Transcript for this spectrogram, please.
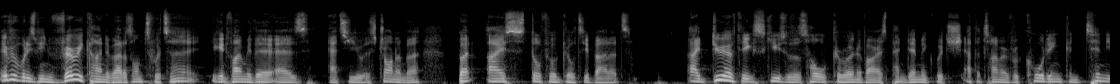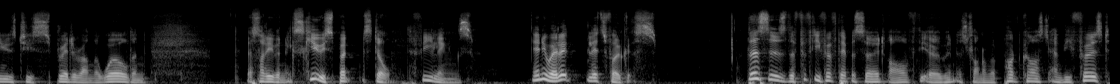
Everybody's been very kind about it on Twitter. You can find me there as at you astronomer, but I still feel guilty about it. I do have the excuse of this whole coronavirus pandemic, which at the time of recording continues to spread around the world, and that's not even an excuse, but still, feelings. Anyway, let, let's focus. This is the 55th episode of the Urban Astronomer podcast and the first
